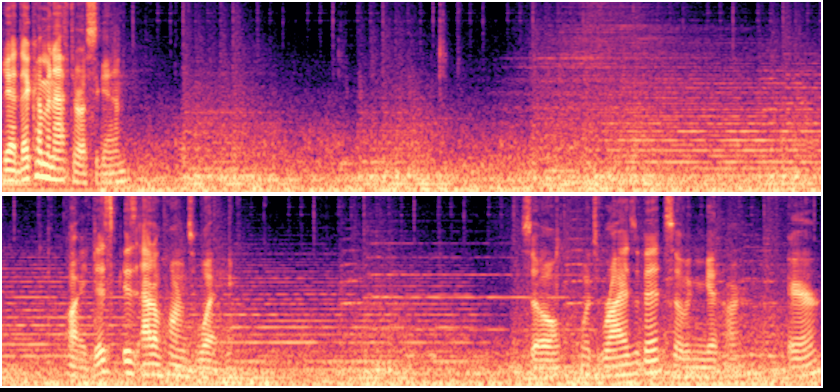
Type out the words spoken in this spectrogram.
Yeah, they're coming after us again. Alright, this is out of harm's way. So, let's rise a bit so we can get our air.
